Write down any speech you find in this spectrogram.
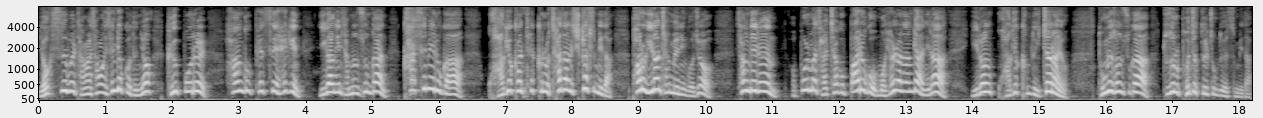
역습을 당할 상황이 생겼거든요. 그 볼을 한국 패스의 핵인 이강인이 잡는 순간 카스미루가 과격한 태클로 차단을 시켰습니다. 바로 이런 장면인 거죠. 상대는 어, 볼만 잘 차고 빠르고 뭐 현란한 게 아니라 이런 과격함도 있잖아요. 동료 선수가 두 손을 번쩍 들 정도였습니다.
